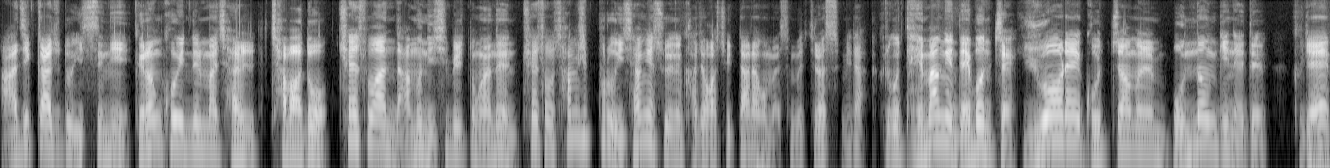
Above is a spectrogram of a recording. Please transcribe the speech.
아직까지도 있으니 그런 코인들만 잘 잡아도 최소한 남은 20일 동안은 최소 30% 이상의 수익을 가져갈 수 있다라고 말씀을 드렸습니다. 그리고 대망의 네 번째 6월의 고점을 못 넘긴 애들 그게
